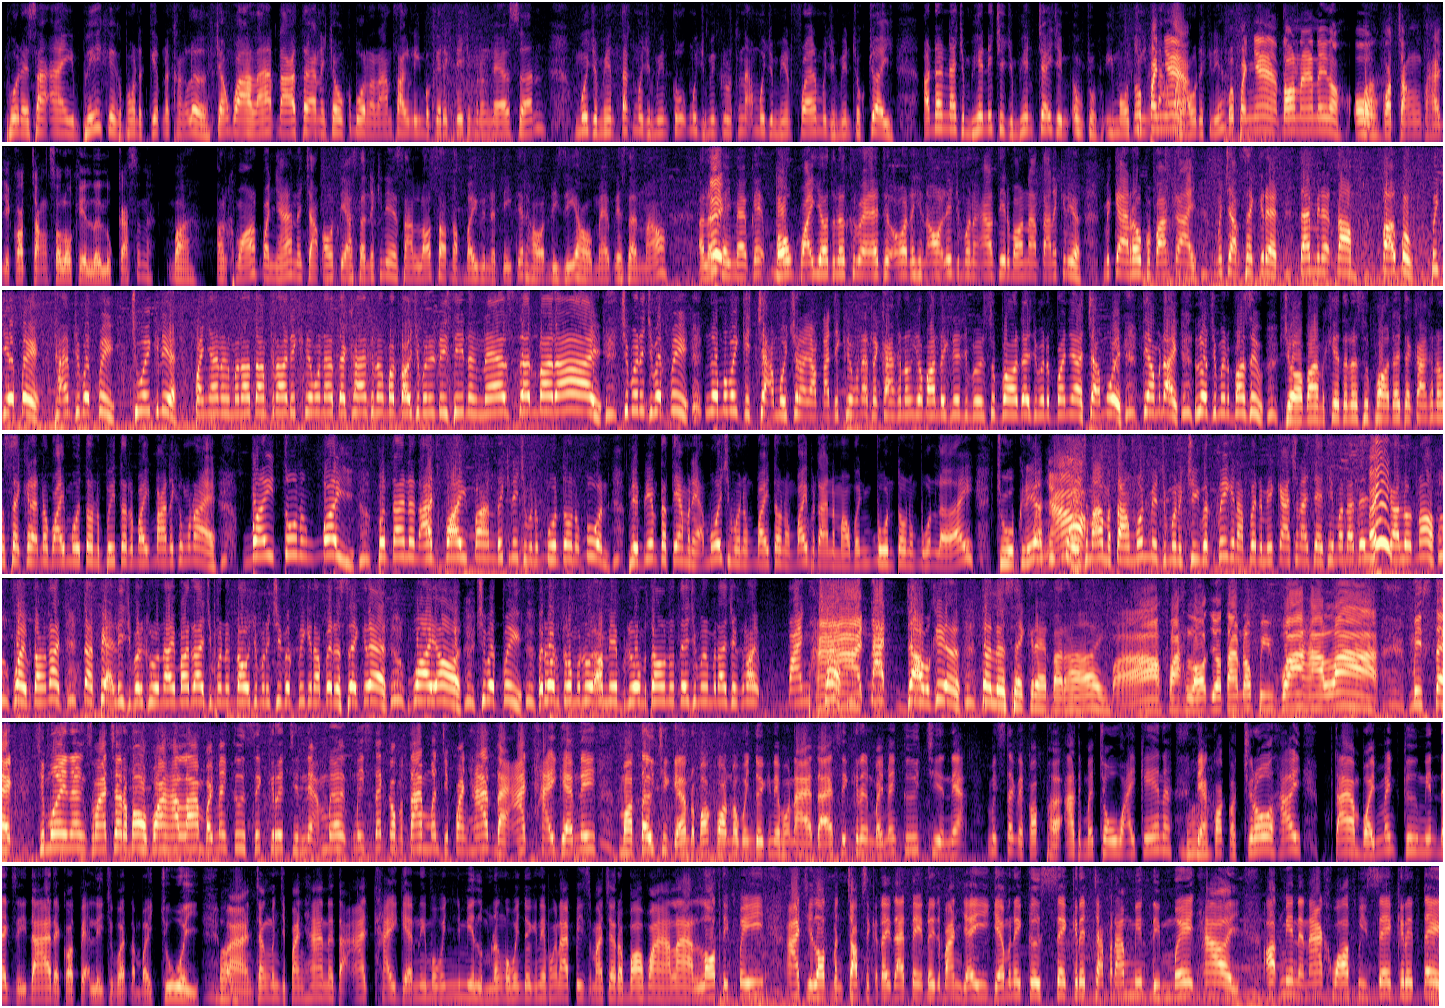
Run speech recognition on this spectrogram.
ព្រោះដោយសារ IMP គេកំពុងតែគៀបនៅខាងលើអញ្ចឹង Valhalla ដើរទៅអានចូលក្បួនអារាមសៅលីងរបស់គេដូចគ្នាជាមួយនឹង Nelson មួយជំហានទឹកមួយជំហានគោកមួយជំហានគ្រោះថ្នាក់មួយជំហាន fail មួយជំហានជោគជ័យអត់ដឹងណាជំហាននេះជាជំហានជ័យអូចុះ emoji នោះបញ្ញាដាក់មករហូតដូចគ្នាមើលបញ្ញាដល់ណានេះនោះអូបាទគាត់ចង់ប្រហែលជាគាត់ចង់ solo kill លើ Lucas ណាបាទអត់ខ្មល់បញ្ញានៅចាំអូទីអាសិននេះគ្នាសានឡតសត13វិនាទីទៀតរហូត DZ រហូត map គេសិនមកឥឡូវអេឃើញ map គេបោកវាយយកទៅលើ creator order ហ៊ានអត់នេះជាមួយនឹង alti របស់ណាតានេះគ្នាមានការរោបប្របាំងកាយមកចាប់ secret តែមានអ្នកដំបើកបុកពីយេពេថែមជីវិតពីរជួយគ្នាបញ្ញានឹងមកដល់តាមក្រោយនេះគ្នាមកនៅតែខាងក្នុងបាត់បោជាមួយនឹង DC និង Nelson បាទហើយជាមួយនឹងជីវិតពីរងើបមកវិញគេចាក់មួយច្រាច់អត់ដាច់នេះគ្នាមកនៅតែខាងក្នុងយកបានដូចគ្នាជាមួយ super ដែរជាមួយនឹងបញ្ញាចាក់មួយទាំងម្ដាយលោតជាមួយនឹង passive យកបានមកគេទៅលើ super ដែរតែខាងក្នុង secret នៅវាយមួយទៅ2ទៅ3បាននេះក្នុងដែរ3ទៅនឹង3ប៉ុន្តែនៅអាចវាយបានដូចគ្នាជាមួយនឹង4ទៅនឹង4ព្រាបព្រាមតែទាំងម្នាក់មួយជាមួយនឹង3ទៅនឹង3ប៉ុន្តែនៅមកវិញ4ទៅនឹង4លើហើយជួបគ្នាបញ្ញាមួយស្មើមកតាំងមុនមានជាមួយនឹងជីវិតពីរគណៈពេលដែលមានការឆ្នៃតែទីមិនដែរទេការលុតមកវាយបន្តដាច់តែពាក់លីជីវិតខ្លួនឯងបានដែរជាមួយនឹងដោជាមួយនឹងជីវិតពីរគណៈពេលដែល secret វាយអត់ជីវិតពីររត់ក្រុមរួយអត់មានព្រមបន្តនោះទេជាមួយនឹងម្ដាយចុងក្រោយបាញ់ឆាដាច់ double kill ទៅលើ secret បាទហើយបាទ fast load យកតាមដល់ពី Valhalla mistake ជាមួយនឹងសមាជិករបស់ Valhalla បាញ់មិញគឺ secret ជាអ្នកមើល mistake ក៏ប៉ុន្តែមិនជាបញ្ហាដែលអាចខៃ game នេះមកទៅជា game របស់គាត់មកវិញដូចគ្នាផងដែរដែល secret បាញ់មិញគឺជាអ្នក mistake ដែលគាត់ប្រើ ultimate ចូលវាយគេណាទាំងគាត់ក៏ជ្រោលហើយតែអ្វីមិញគឺមាន deck ស៊ីដែរដែលគាត់ពាក់លីជីវិតដើម្បីជួយបាទអញ្ចឹងមិនជាបញ្ហានៅតែអាចខៃ game នេះមកវិញមានលំនឹងមកវិញដូចគ្នាផងដែរពីសមាជិករបស់ Valhalla lot ទី2អាចជា lot បញ្ចប់សេចក្តីដែរទេដូចបាននិយាយ game នេះគឺ secret ចាប់ផ្ដើមមាន damage ហើយអត់មានអ្នកណាខ្វល់ពី secret ទេ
